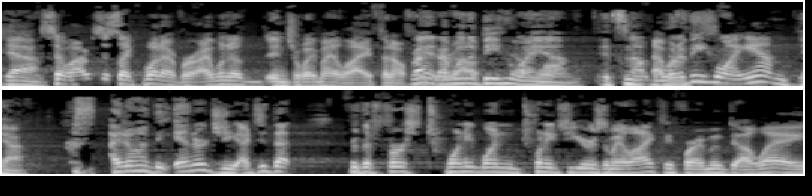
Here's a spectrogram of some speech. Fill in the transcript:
Yeah. So I was just like, whatever. I want to enjoy my life and I'll Right. I want to be who I want. am. It's not I want to be who I am. Yeah. I don't have the energy. I did that for the first 21, 22 years of my life before I moved to LA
